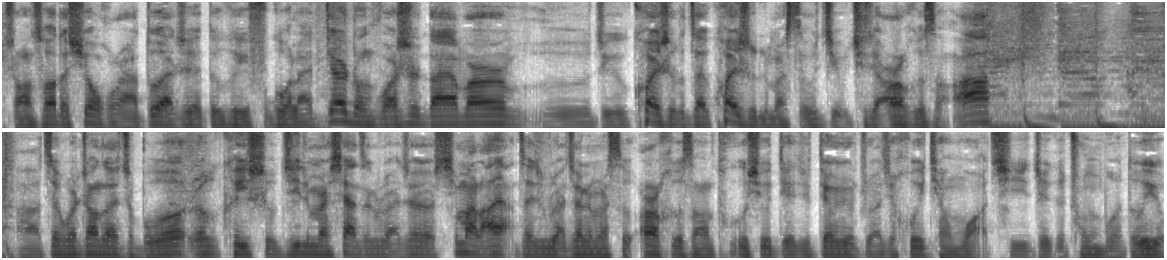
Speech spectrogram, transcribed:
上传的笑话啊、段子这些都可以发过来。第二种方式，大家玩呃这个快手的，在快手里面搜九七七二和尚啊啊，这会儿正在直播，然后可以手机里面下这个软件叫喜马拉雅，在这软件里面搜二和尚脱口秀，点击订阅专辑，回听往期这个重播都有。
